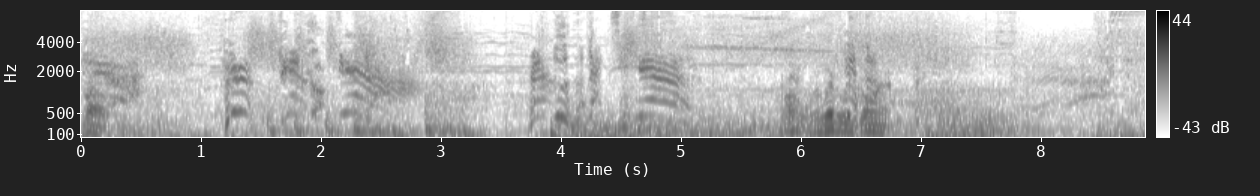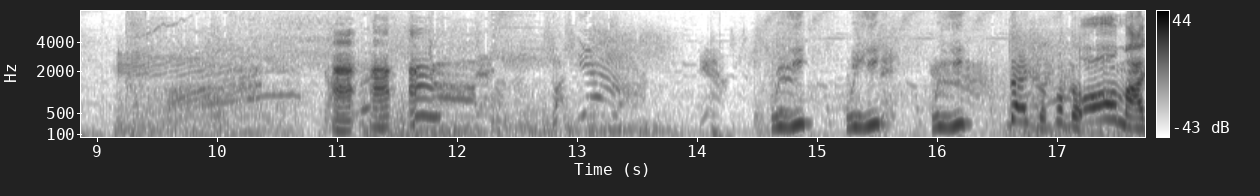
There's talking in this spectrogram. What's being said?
Bro, That's it! bro, oh, we're literally going. We, we, we. Back the fuck up. Oh my.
